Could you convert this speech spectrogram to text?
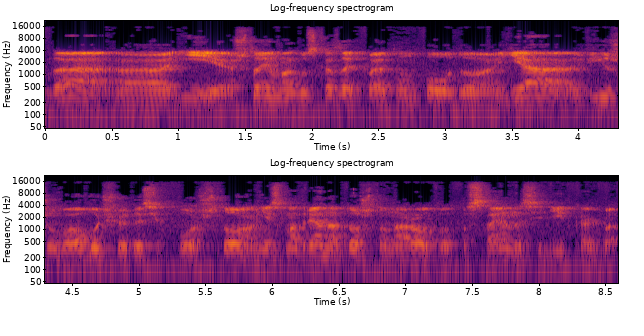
Да? Э, и что я могу сказать по этому поводу? Я вижу воочию до сих пор, что несмотря на то, что народ вот постоянно сидит, как бы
